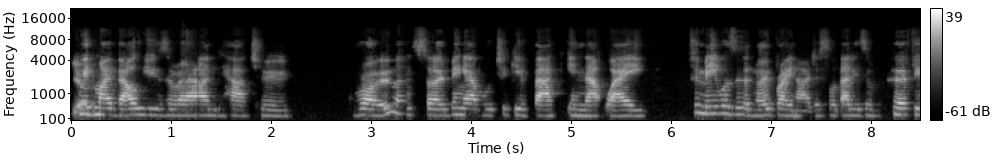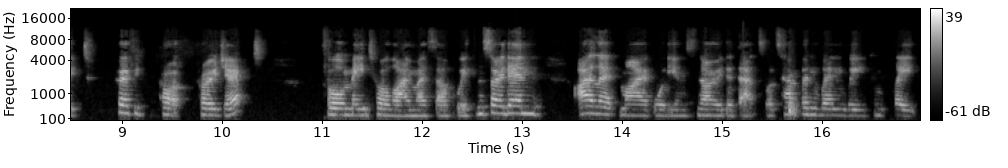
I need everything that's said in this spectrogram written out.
yep. with my values around how to grow. And so being able to give back in that way for me was a no-brainer. I just thought that is a perfect, perfect pro- project for me to align myself with. And so then I let my audience know that that's what's happened when we complete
